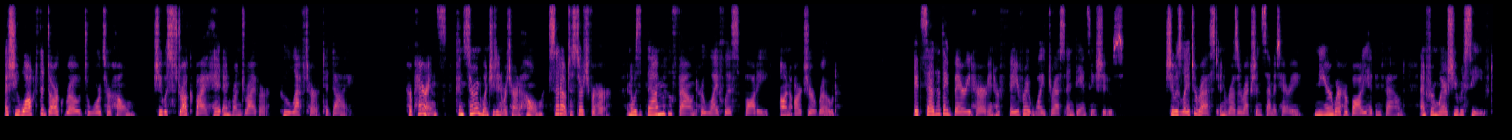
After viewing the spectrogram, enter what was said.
As she walked the dark road towards her home, she was struck by a hit and run driver who left her to die. Her parents, concerned when she didn't return home, set out to search for her, and it was them who found her lifeless body on Archer Road. It's said that they buried her in her favorite white dress and dancing shoes. She was laid to rest in Resurrection Cemetery, near where her body had been found, and from where she received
